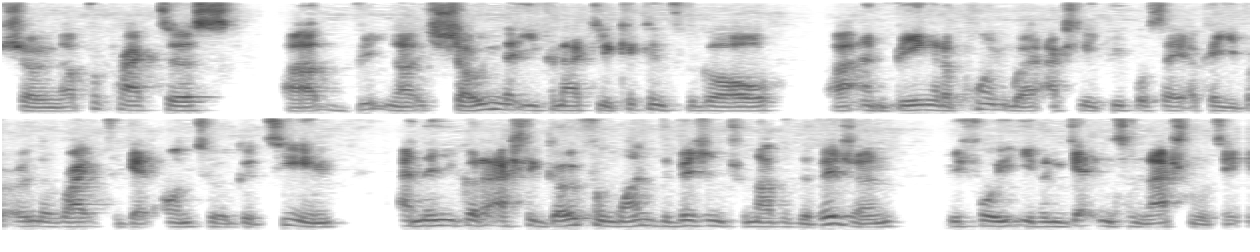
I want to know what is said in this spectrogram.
showing up for practice, uh, you know, showing that you can actually kick into the goal, uh, and being at a point where actually people say, okay, you've earned the right to get onto a good team, and then you've got to actually go from one division to another division before you even get into the national team.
